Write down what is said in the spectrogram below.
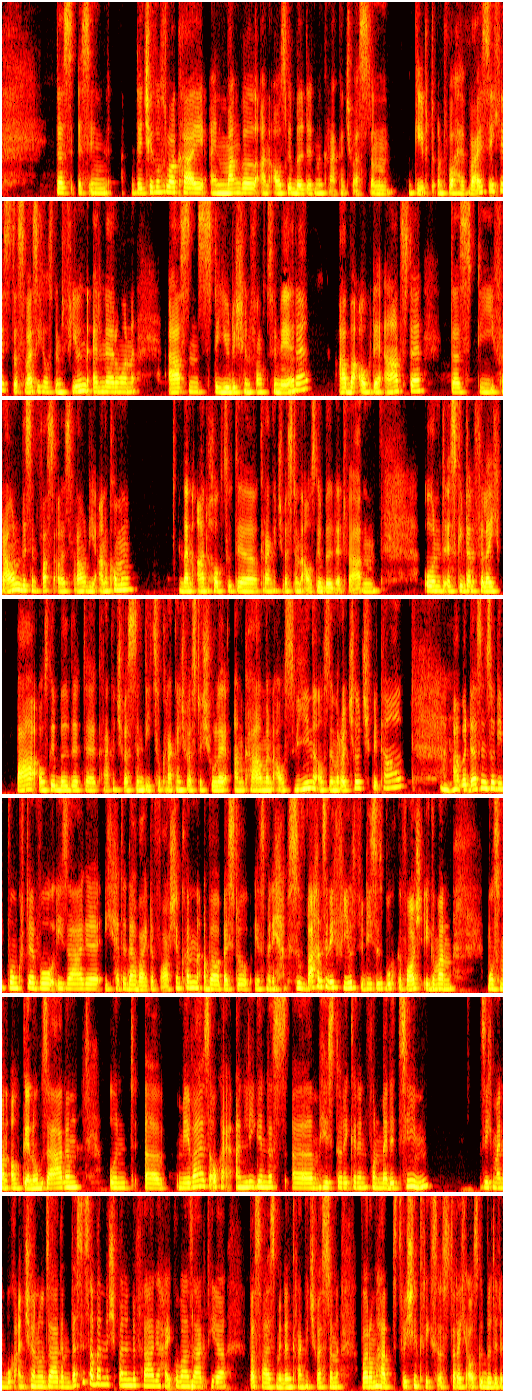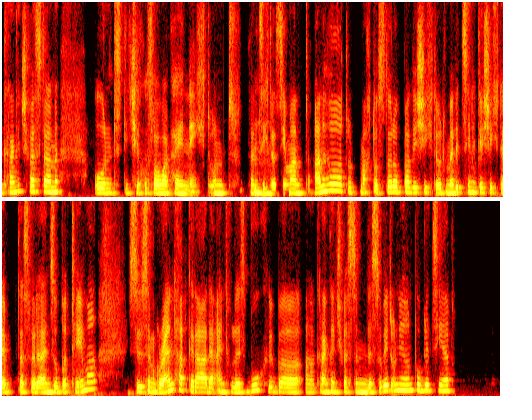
dass es in der Tschechoslowakei einen Mangel an ausgebildeten Krankenschwestern gibt. Und woher weiß ich es? Das weiß ich aus den vielen Erinnerungen. Erstens der jüdischen Funktionäre, aber auch der Ärzte, dass die Frauen, das sind fast alles Frauen, die ankommen, dann ad hoc zu der Krankenschwestern ausgebildet werden. Und es gibt dann vielleicht paar ausgebildete Krankenschwestern, die zur Krankenschwesterschule ankamen aus Wien, aus dem Rothschild-Spital. Mhm. Aber das sind so die Punkte, wo ich sage, ich hätte da weiter forschen können. Aber weißt du, Jasmin, ich habe so wahnsinnig viel für dieses Buch geforscht. Irgendwann muss man auch genug sagen. Und äh, mir war es auch ein Anliegen, dass äh, Historikerin von Medizin sich mein Buch anschauen und sagen, das ist aber eine spannende Frage. Heikova sagt hier, was war es mit den Krankenschwestern? Warum hat Zwischenkriegsösterreich ausgebildete Krankenschwestern und die Tschechoslowakei nicht? Und wenn mhm. sich das jemand anhört und macht Osteuropa-Geschichte und Medizingeschichte, das wäre ein super Thema. Susan Grant hat gerade ein tolles Buch über äh, Krankenschwestern in der Sowjetunion publiziert.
